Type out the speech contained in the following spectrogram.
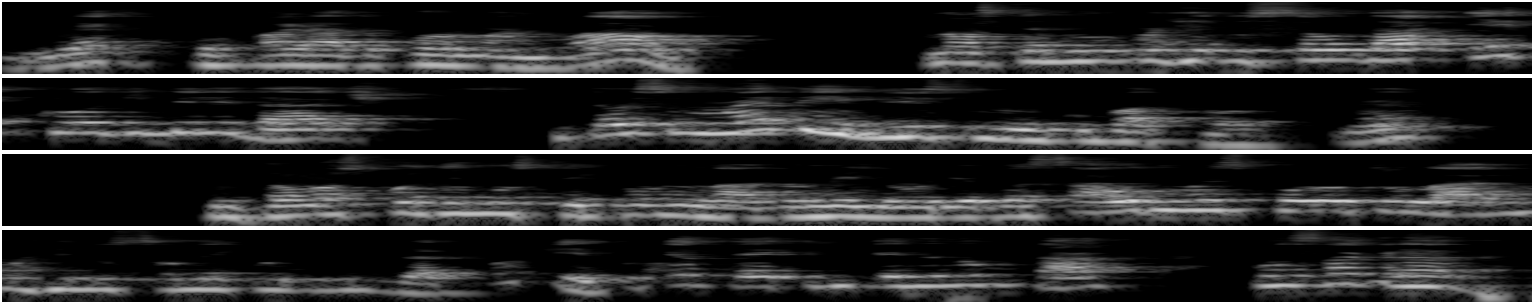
né, comparado com a manual, nós temos uma redução da eclodibilidade. Então, isso não é bem visto no incubatório. Né? Então, nós podemos ter, por um lado, a melhoria da saúde, mas, por outro lado, uma redução da eclodibilidade. Por quê? Porque a técnica ainda não está consagrada.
